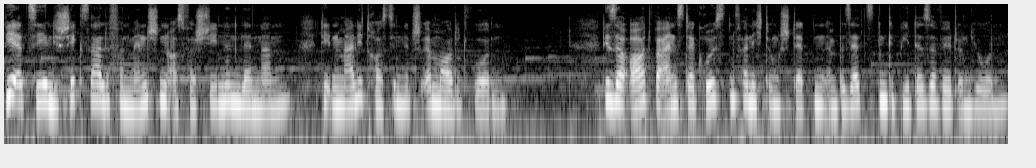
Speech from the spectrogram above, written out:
Wir erzählen die Schicksale von Menschen aus verschiedenen Ländern, die in Mali Trostinec ermordet wurden. Dieser Ort war eines der größten Vernichtungsstätten im besetzten Gebiet der Sowjetunion,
